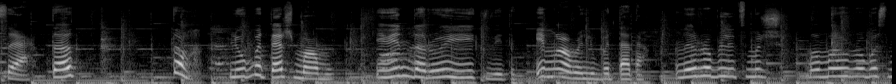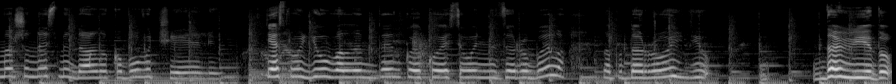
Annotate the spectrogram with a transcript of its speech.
все. Та, та любить теж маму. І він дарує їй квіти. І мама любить тата. Вони роблять смач... Мама робить смачений сніданок або вечерю. Я свою Валентинку, яку я сьогодні заробила, на подарую Давіду.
